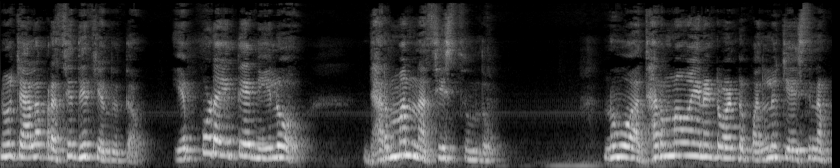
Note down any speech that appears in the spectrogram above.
నువ్వు చాలా ప్రసిద్ధి చెందుతావు. ఎప్పుడైతే నీలో ధర్మం నశిస్తుందో నువ్వు అధర్మమైనటువంటి పనులు చేసిన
